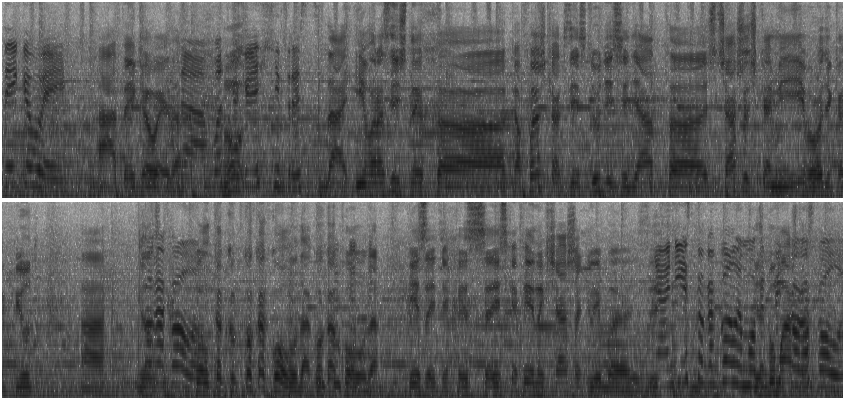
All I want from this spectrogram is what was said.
take away. А, take away, да. Да, вот Ну, такая хитрость. Да, и в различных э, кафешках здесь люди сидят э, с чашечками и вроде как пьют а, Кока-колу. кол- ко- Кока-колу, да, Кока-колу, да. Из этих, из, из кофейных чашек, либо из, И они из Кока-Колы могут из пить. Кока-Колу.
